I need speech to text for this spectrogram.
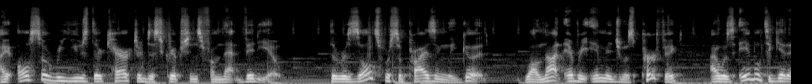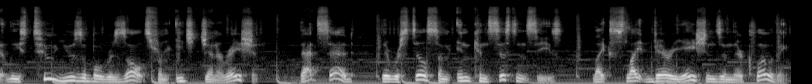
I also reused their character descriptions from that video. The results were surprisingly good. While not every image was perfect, I was able to get at least two usable results from each generation. That said, there were still some inconsistencies, like slight variations in their clothing.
